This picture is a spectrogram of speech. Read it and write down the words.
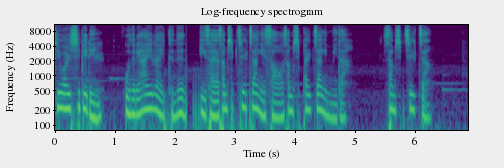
(10월 11일) 오늘의 하이라이트는 이사야 37장에서 38장입니다. 37장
